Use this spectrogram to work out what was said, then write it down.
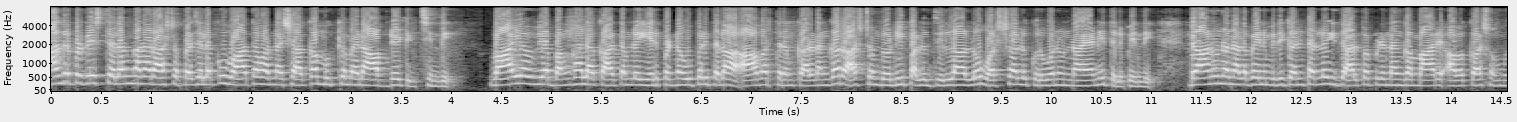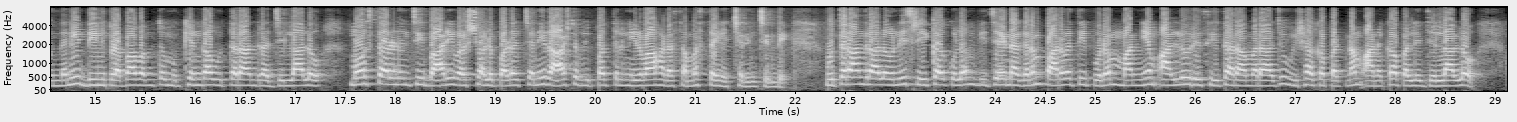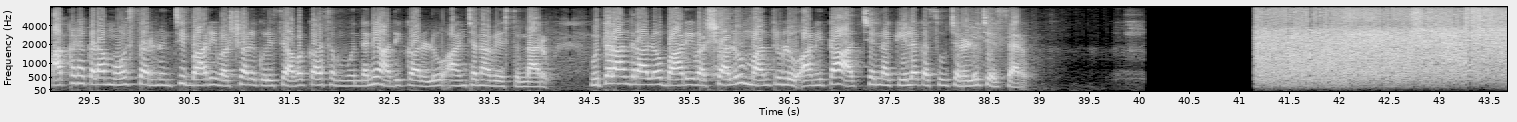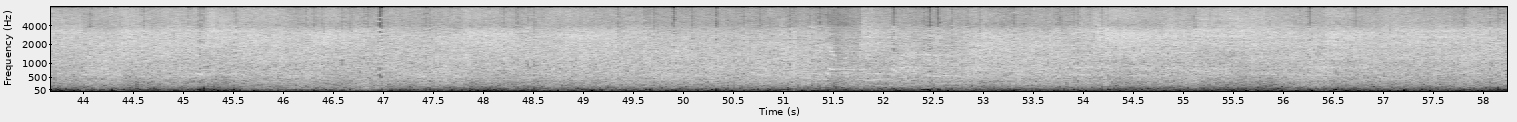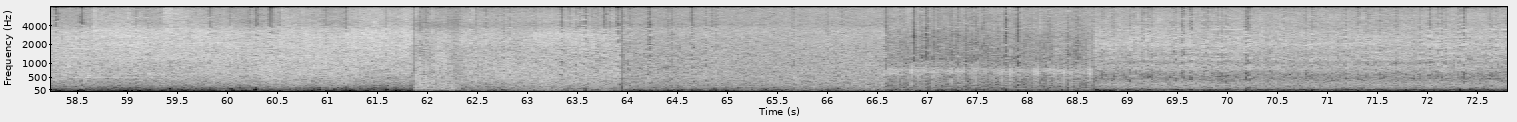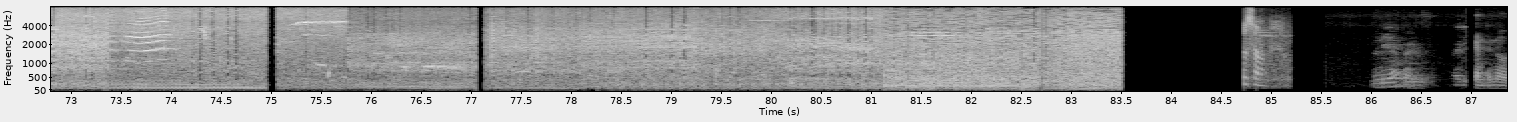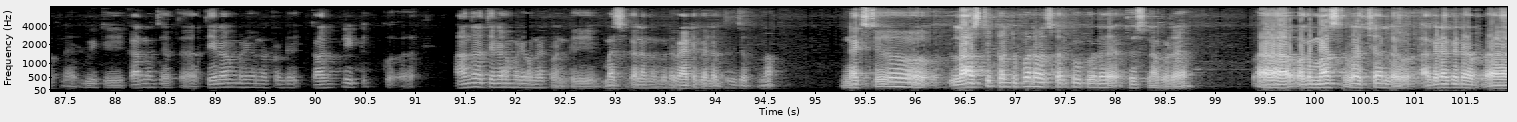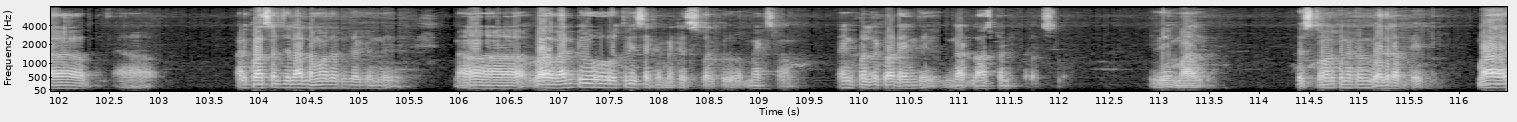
ఆంధ్రప్రదేశ్ తెలంగాణ రాష్ట్ర ప్రజలకు వాతావరణ శాఖ ముఖ్యమైన అప్డేట్ ఇచ్చింది. వాయవ్య బంగాళాఖాతంలో ఏర్పడిన ఉపరితల ఆవర్తనం కారణంగా రాష్ట్రంలోని పలు జిల్లాల్లో వర్షాలు కురవనున్నాయని తెలిపింది. రానున్న నలభై ఎనిమిది గంటల్లో ఇది అల్పపీడనంగా మారే అవకాశం ఉందని దీని ప్రభావంతో ముఖ్యంగా ఉత్తరాంధ్ర జిల్లాలో మోస్తారు నుంచి భారీ వర్షాలు పడొచ్చని రాష్ట్ర విపత్తుల నిర్వహణ సంస్థ హెచ్చరించింది. ఉత్తరాంధ్రలోని శ్రీకాకుళం విజయనగరం పార్వతీపురం మన్యం అల్లూరి సీతారామరాజు విశాఖపట్నం అనకాపల్లి జిల్లాల్లో అక్కడక్కడ మోస్తారు నుంచి భారీ వర్షాలు కురిసే అవకాశం ఉందని అధికారులు అంచనా వేస్తున్నారు. ఉత్తరాంధ్రలో భారీ వర్షాలు మంత్రులు అనిత అచ్చెన్న కీలక సూచనలు చేశారు. కంటిన్యూ అవుతున్నాయి. వీటి కారణం చేత తీరాంబడి ఉన్నటువంటి కంప్లీట్ ఆంధ్ర తీరాంబడి ఉన్నటువంటి మత్స్యకాలందరూ కూడా వేటకు వెళ్ళొద్దని చెప్తున్నాం. Next last twenty four hours వరకు కూడా చూసినా కూడా ఒక మాస్టర్ వర్షాలు అక్కడక్కడ మన కోస్తా జిల్లాలో నమోదవడం జరిగింది. వన్ టు త్రీ సెంటీమీటర్స్ వరకు మ్యాక్సిమం రైన్ఫాల్ రికార్డ్ అయింది. లాస్ట్ ట్వంటీ ఫోర్ అవర్స్లో ఇది మా ప్రస్తుతం అనుకున్నటువంటి వెదర్ అప్డేట్ మా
